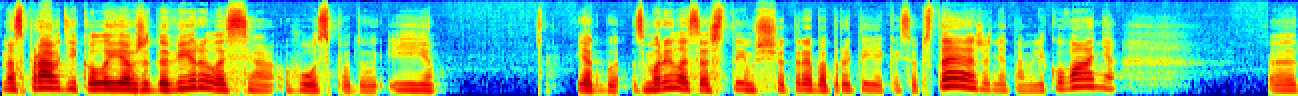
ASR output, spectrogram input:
насправді, коли я вже довірилася Господу і якби змирилася з тим, що треба пройти якесь обстеження, там, лікування, е,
